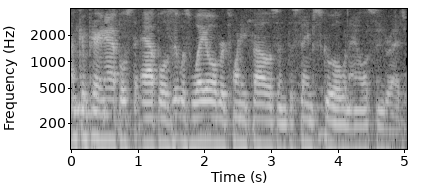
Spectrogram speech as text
I'm comparing apples to apples. It was way over 20,000 the same school when Allison graduated.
